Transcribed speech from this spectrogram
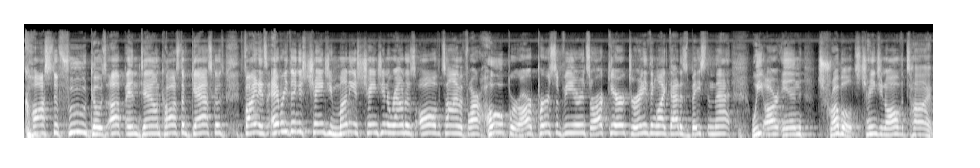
Cost of food goes up and down. Cost of gas goes finance everything is changing. Money is changing around us all the time. If our hope or our perseverance or our character or anything like that is based in that, we are in trouble. It's changing all the time.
